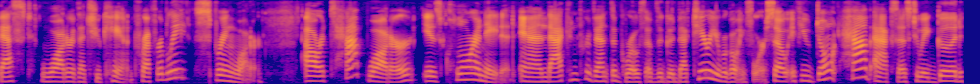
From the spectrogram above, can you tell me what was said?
best water that you can, preferably spring water. Our tap water is chlorinated, and that can prevent the growth of the good bacteria we're going for. So, if you don't have access to a good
